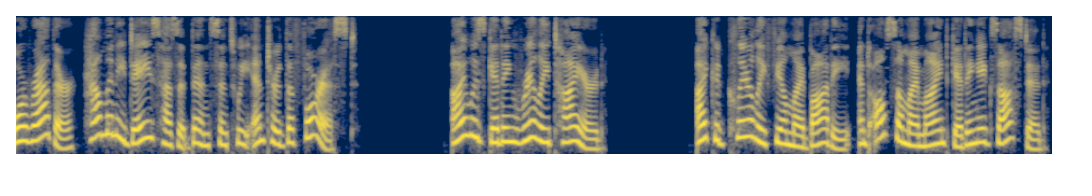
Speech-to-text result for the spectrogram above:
Or rather, how many days has it been since we entered the forest? I was getting really tired. I could clearly feel my body and also my mind getting exhausted.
